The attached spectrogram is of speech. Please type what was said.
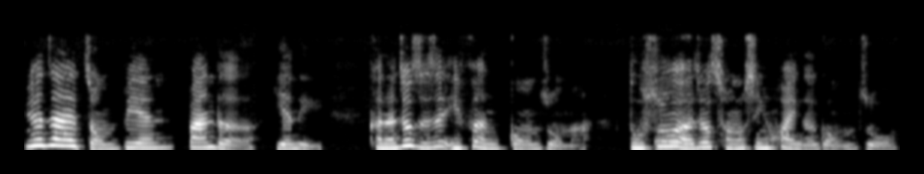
因为在总编班的眼里，可能就只是一份工作嘛，读书了就重新换一个工作。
